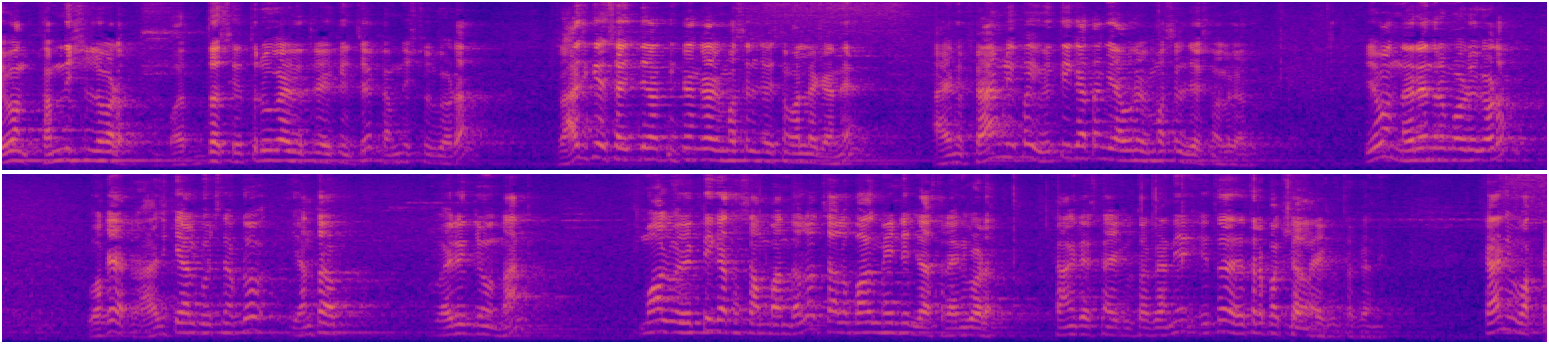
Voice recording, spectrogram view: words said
ఈవెన్ కమ్యూనిస్టులు కూడా పెద్ద శత్రువుగా వ్యతిరేకించే కమ్యూనిస్టులు కూడా రాజకీయ సైద్ధాంతికంగా విమర్శలు చేసిన వాళ్ళే కానీ ఆయన ఫ్యామిలీపై వ్యక్తిగతంగా ఎవరు విమర్శలు చేసిన వాళ్ళు కాదు. ఈవెన్ నరేంద్ర మోడీ కూడా ఒకే రాజకీయాలకు వచ్చినప్పుడు ఎంత వైరుధ్యం ఉన్నా మామూలు వ్యక్తిగత సంబంధాలు చాలా బాగా మెయింటైన్ చేస్తారు ఆయన కూడా. కాంగ్రెస్ నాయకులతో కానీ ఇతర ఇతర పక్షాల నాయకులతో కానీ. కానీ ఒక్క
